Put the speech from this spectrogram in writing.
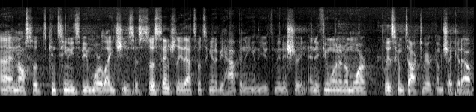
uh, and also to continue to be more like Jesus. So essentially, that's what's going to be happening in the youth ministry. And if you want to know more, please come talk to me or come check it out.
